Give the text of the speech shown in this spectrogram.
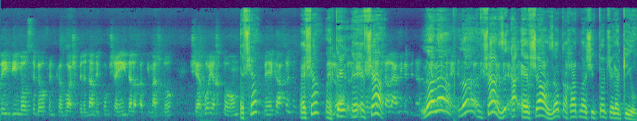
בית דין לא עושה באופן קבוע שבן אדם במקום שיעיד על החתימה שלו, שיבוא יחתום, אפשר. אפשר, לא- אפשר. אפשר אדם- לא, לא, לא, אפשר, זה- אפשר, זאת אחת מהשיטות של הקיום.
